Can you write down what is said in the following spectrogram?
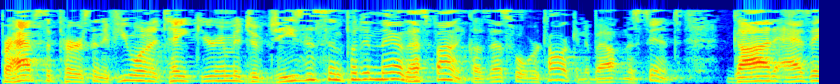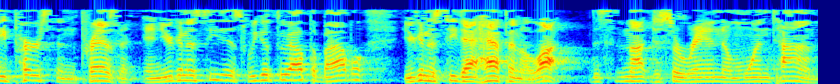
Perhaps the person, if you want to take your image of Jesus and put him there, that's fine, because that's what we're talking about in a sense. God as a person present. And you're going to see this, we go throughout the Bible, you're going to see that happen a lot. This is not just a random one time.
